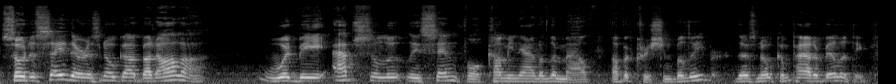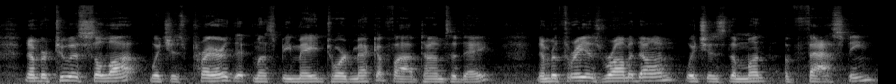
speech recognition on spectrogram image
So to say there is no God but Allah would be absolutely sinful coming out of the mouth of a Christian believer. There's no compatibility. Number two is salat, which is prayer that must be made toward Mecca five times a day. Number three is Ramadan, which is the month of fasting.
